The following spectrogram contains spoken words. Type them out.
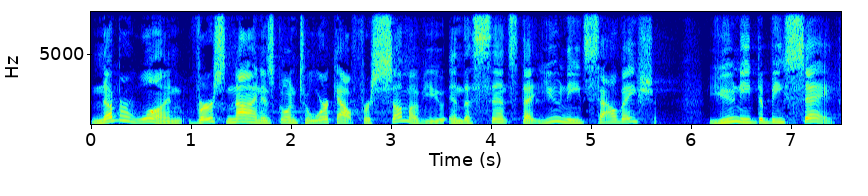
Number one, verse 9 is going to work out for some of you in the sense that you need salvation. You need to be saved.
